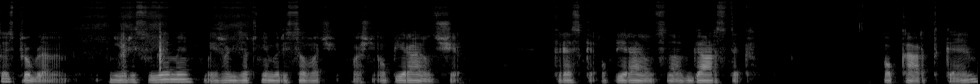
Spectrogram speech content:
Co jest problemem? Nie rysujemy, bo jeżeli zaczniemy rysować właśnie opierając się, kreskę opierając na garstek o kartkę,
